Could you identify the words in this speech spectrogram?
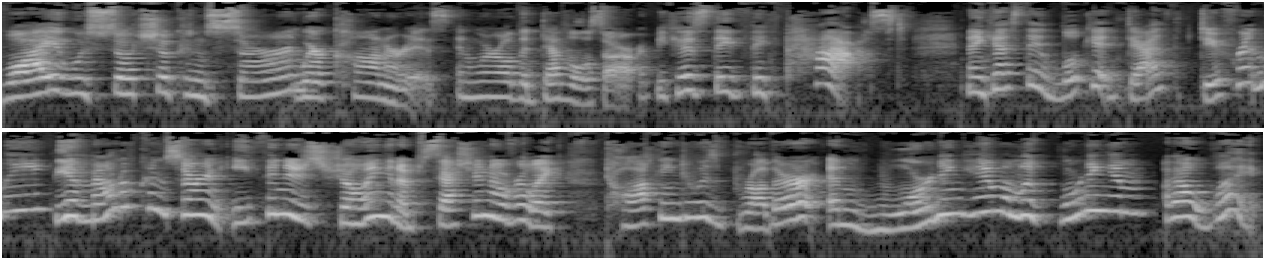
why it was such a concern where Connor is and where all the devils are because they they've passed. And I guess they look at death differently. The amount of concern Ethan is showing an obsession over like talking to his brother and warning him. I'm like, warning him about what?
